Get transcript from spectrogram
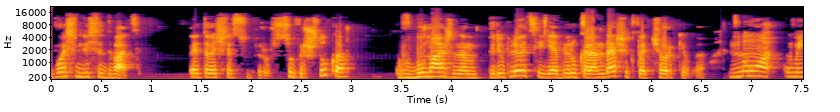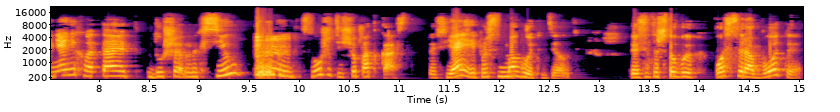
«80-20». Это вообще супер, супер штука. В бумажном переплете я беру карандашик, подчеркиваю. Но у меня не хватает душевных сил слушать еще подкаст. То есть я просто не могу это делать. То есть это чтобы после работы,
